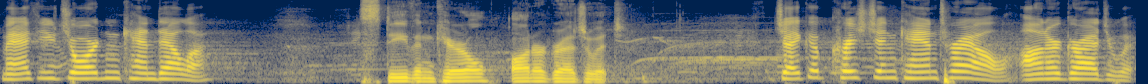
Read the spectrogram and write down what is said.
Matthew Jordan Candela. Stephen Carroll, honor graduate. Jacob Christian Cantrell, honor graduate.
